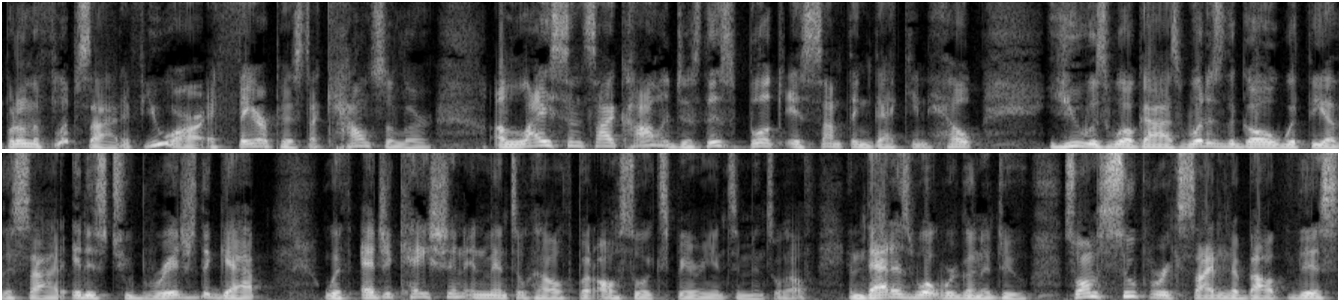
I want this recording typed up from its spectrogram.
But on the flip side, if you are a therapist, a counselor, a licensed psychologist, this book is something that can help you as well, guys. What is the goal with the other side? It is to bridge the gap with education in mental health, but also experience in mental health. And that is what we're going to do. So I'm super excited about this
